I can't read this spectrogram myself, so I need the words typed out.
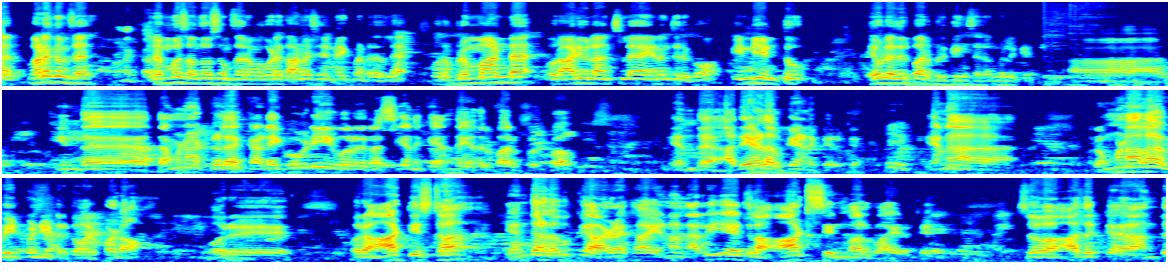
Sir. வணக்கம் சார். ரொம்ப சந்தோஷம் சார் உங்க கூட கான்வர்சேஷன் மேக் பண்றதுல. ஒரு பிரம்மாண்ட ஒரு ஆடியோ லான்ச்ல இணைஞ்சிருக்கோம். இந்தியன் டூ எவ்வளவு எதிர்பார்ப்பு இருக்குங்க சார் உங்களுக்கு? இந்த தமிழ்நாட்டில் கடைகோடி ஒரு ரசிகனுக்கு எந்த எதிர்பார்ப்பு இருக்கோ எந்த அதே அளவுக்கு எனக்கு இருக்கு. ஏன்னா ரொம்ப நாளா வெயிட் பண்ணிட்டு இருக்க ஒரு படம். ஒரு ஒரு ஆர்டிஸ்டா எந்த அளவுக்கு அழகா ஏன்னா நிறைய இதுல ஆர்ட்ஸ் இன்வால்வ் ஆயிருக்கு. ஸோ அதுக்கு அந்த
